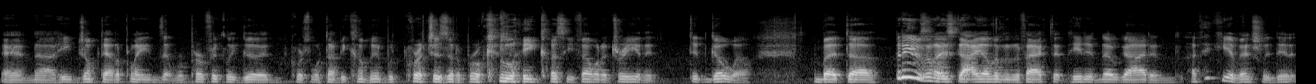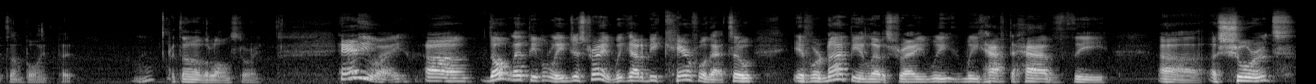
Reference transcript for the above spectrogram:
and uh, he jumped out of planes that were perfectly good. Of course, one time he come in with crutches and a broken leg because he fell on a tree and it didn't go well. But uh, but he was a nice guy, other than the fact that he didn't know God, and I think he eventually did at some point. But it's another long story. Anyway, uh, don't let people lead you astray. We got to be careful of that. So if we're not being led astray, we we have to have the uh, assurance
